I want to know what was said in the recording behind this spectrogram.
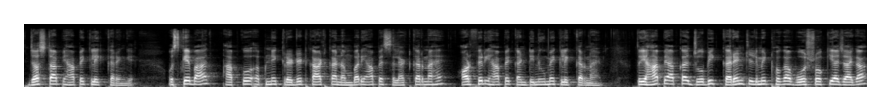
जस्ट आप यहाँ पे क्लिक करेंगे। उसके बाद आपको अपने क्रेडिट कार्ड का नंबर यहाँ पे सेलेक्ट करना है और फिर यहाँ पे कंटिन्यू में क्लिक करना है। तो यहाँ पे आपका जो भी करंट लिमिट होगा वो शो किया जाएगा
